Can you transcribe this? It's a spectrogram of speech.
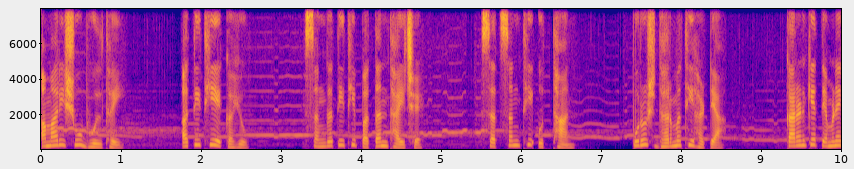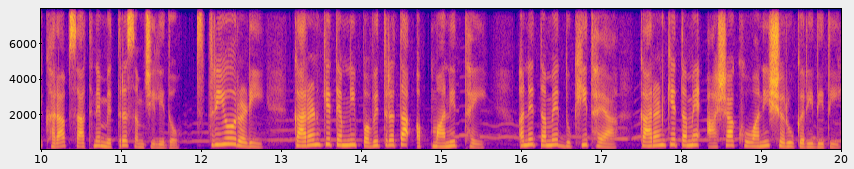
અમારી શું ભૂલ થઈ? અતિથિએ કહ્યું, સંગતિથી પતન થાય છે. સત્સંગથી ઉત્થાન. પુરુષ ધર્મથી હટ્યા. કારણ કે તેમણે ખરાબ સાથને મિત્ર સમજી લીધો. સ્ત્રીઓ રડી, કારણ કે તેમની પવિત્રતા અપમાનિત થઈ અને તમે દુઃખી થયા, કારણ કે તમે આશા ખોવાની શરૂ કરી દીધી.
